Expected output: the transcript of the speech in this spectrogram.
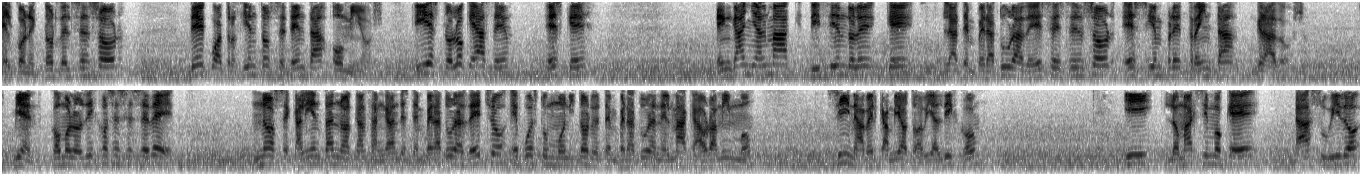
el conector del sensor de 470 ohmios. Y esto lo que hace es que engaña al Mac diciéndole que la temperatura de ese sensor es siempre 30 grados. Bien, como los discos SSD no se calientan, no alcanzan grandes temperaturas, de hecho he puesto un monitor de temperatura en el Mac ahora mismo, sin haber cambiado todavía el disco, y lo máximo que ha subido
